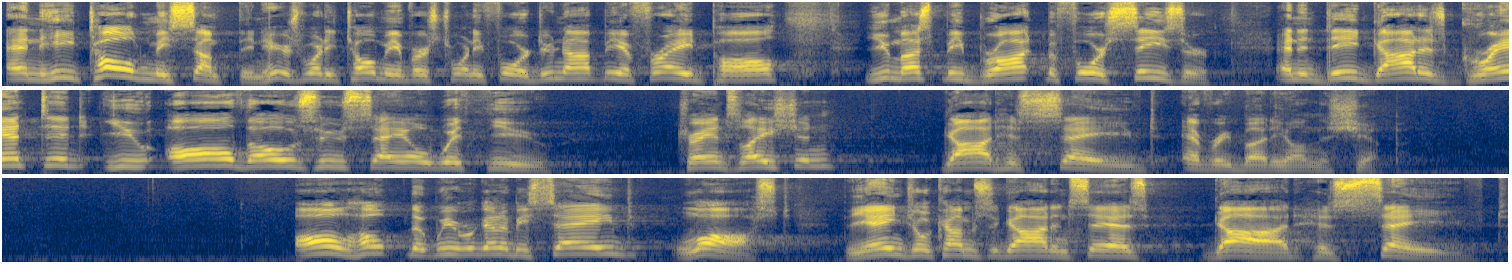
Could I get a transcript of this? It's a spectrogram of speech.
And He told me something. Here's what He told me in verse 24 Do not be afraid, Paul. You must be brought before Caesar. And indeed, God has granted you all those who sail with you. Translation God has saved everybody on the ship. All hope that we were going to be saved, lost. The angel comes to God and says, God has saved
